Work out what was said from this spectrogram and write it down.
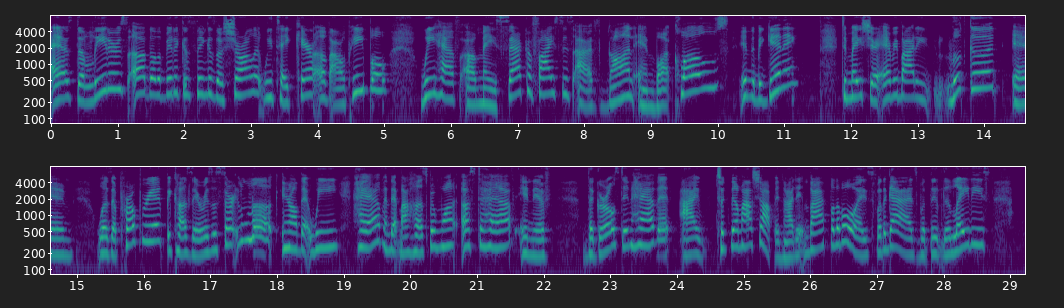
As the leaders of the Leviticus Singers of Charlotte, we take care of our people. We have uh, made sacrifices. I've gone and bought clothes in the beginning to make sure everybody looked good and was appropriate because there is a certain look, you know, that we have and that my husband want us to have. And if the girls didn't have it. I took them out shopping. I didn't buy for the boys, for the guys, but the, the ladies,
